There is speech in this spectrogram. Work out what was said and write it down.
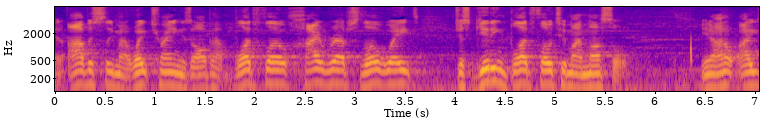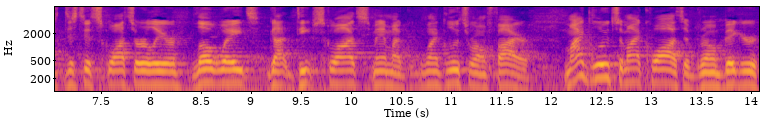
and obviously my weight training is all about blood flow, high reps, low weight, just getting blood flow to my muscle. You know, I, don't, I just did squats earlier, low weights, got deep squats. Man, my, my glutes are on fire. My glutes and my quads have grown bigger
